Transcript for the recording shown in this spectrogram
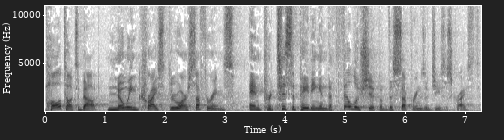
Paul talks about knowing Christ through our sufferings and participating in the fellowship of the sufferings of Jesus Christ.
